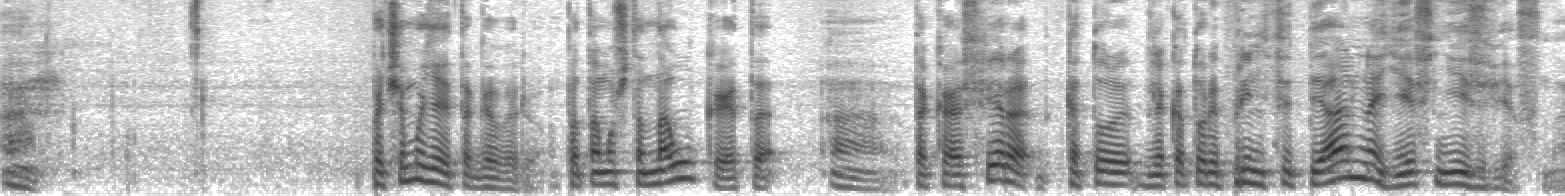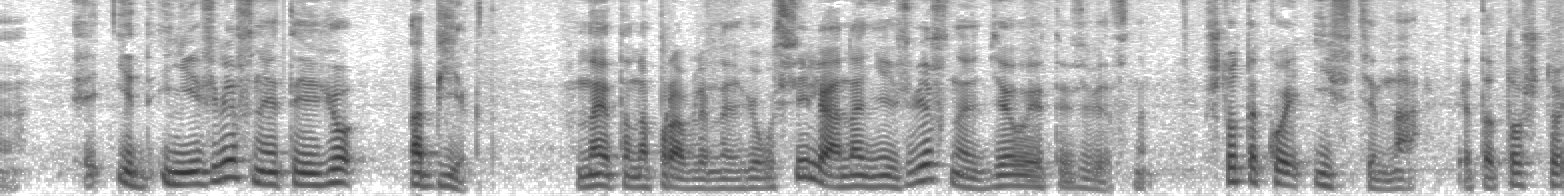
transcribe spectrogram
А. Почему я это говорю? Потому что наука это а, такая сфера, для которой принципиально есть неизвестное. И, и неизвестное это ее объект. На это направлено ее усилие, она неизвестное делает известным. Что такое истина? Это то, что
